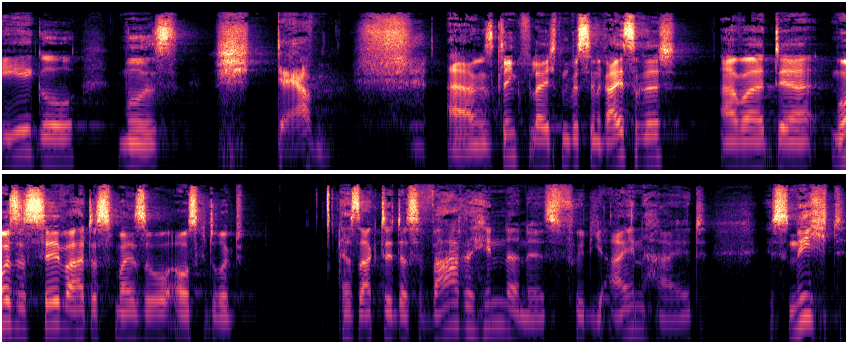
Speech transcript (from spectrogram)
Ego muss sterben. Ähm, es klingt vielleicht ein bisschen reißerisch, aber der Moses Silva hat es mal so ausgedrückt. Er sagte, das wahre Hindernis für die Einheit ist nicht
